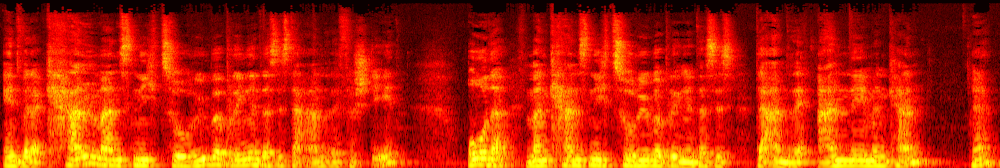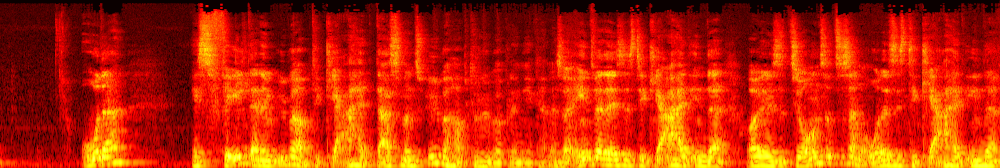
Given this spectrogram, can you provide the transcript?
Entweder kann man es nicht so rüberbringen, dass es der andere versteht, oder man kann es nicht so rüberbringen, dass es der andere annehmen kann, ja? oder es fehlt einem überhaupt die Klarheit, dass man es überhaupt rüberbringen kann. Also entweder ist es die Klarheit in der Organisation sozusagen oder es ist die Klarheit in der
